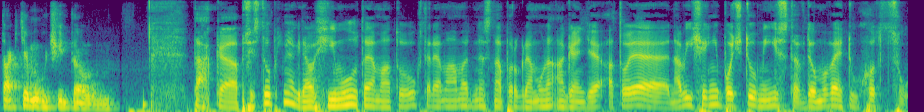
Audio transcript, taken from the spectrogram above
tak těm učitelům. Tak eh, přistoupíme k dalšímu tématu, které máme dnes na programu na agendě a to je navýšení počtu míst v domovech důchodců.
